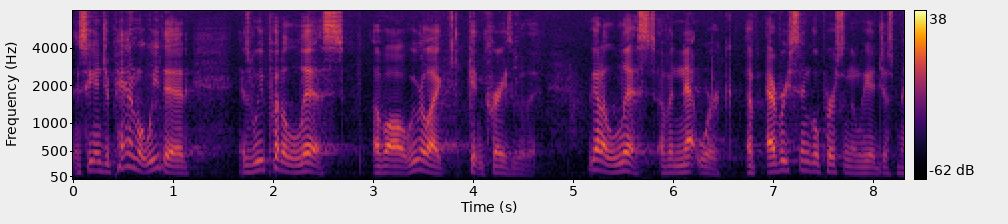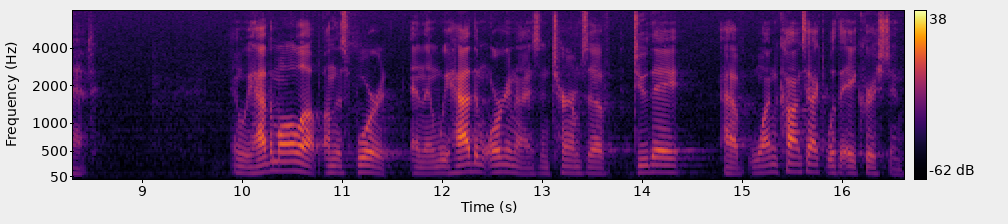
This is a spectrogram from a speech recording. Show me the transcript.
You see, in Japan, what we did is we put a list of all, we were like getting crazy with it. We got a list of a network of every single person that we had just met. And we had them all up on this board, and then we had them organized in terms of do they have one contact with a Christian?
